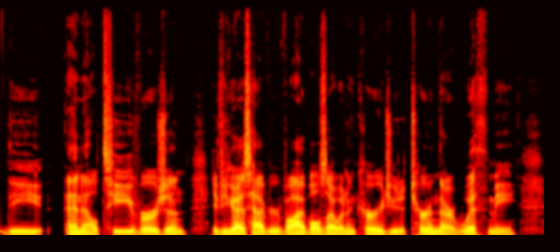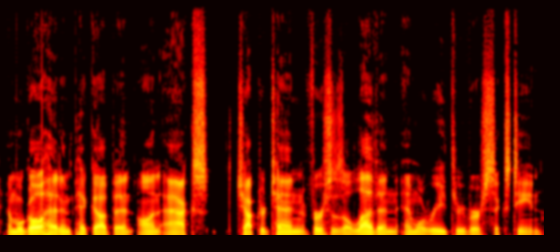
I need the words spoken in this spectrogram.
the NLT version. If you guys have your Bibles, I would encourage you to turn there with me, and we'll go ahead and pick up on Acts chapter 10, verses 11, and we'll read through verse 16.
